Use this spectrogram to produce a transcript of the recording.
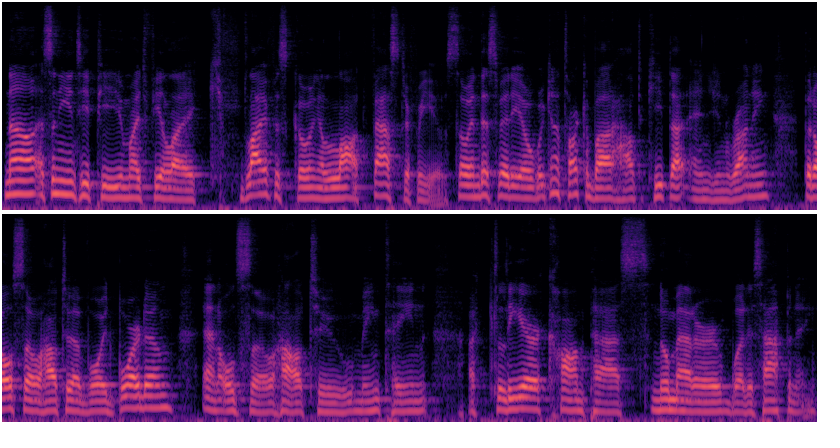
Now, as an ENTP, you might feel like life is going a lot faster for you. So in this video, we're going to talk about how to keep that engine running, but also how to avoid boredom and also how to maintain a clear compass no matter what is happening.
